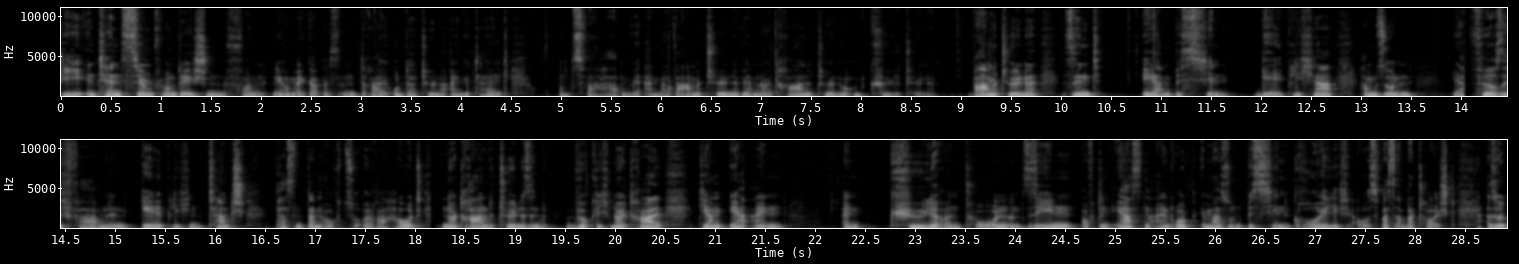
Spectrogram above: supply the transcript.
Die Intense Serum Foundation von Neo Makeup ist in drei Untertöne eingeteilt. Und zwar haben wir einmal warme Töne, wir haben neutrale Töne und kühle Töne. Warme Töne sind eher ein bisschen gelblicher, haben so einen ja, pfirsichfarbenen gelblichen Touch, passend dann auch zu eurer Haut. Neutrale Töne sind wirklich neutral, die haben eher einen, einen kühleren Ton und sehen auf den ersten Eindruck immer so ein bisschen gräulich aus, was aber täuscht. Also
